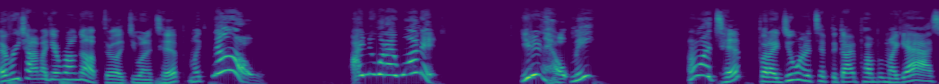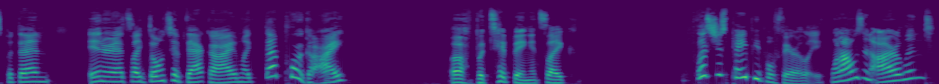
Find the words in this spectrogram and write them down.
every time I get rung up, they're like, "Do you want a tip?" I'm like, "No, I knew what I wanted. You didn't help me. I don't want to tip, but I do want to tip the guy pumping my gas." But then internet's like, "Don't tip that guy." I'm like, "That poor guy." Ugh, but tipping, it's like, let's just pay people fairly. When I was in Ireland,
